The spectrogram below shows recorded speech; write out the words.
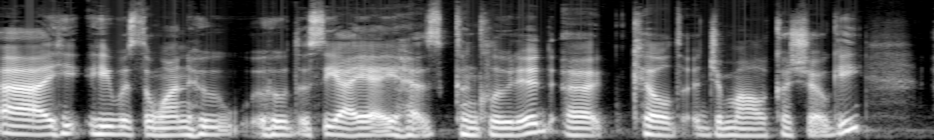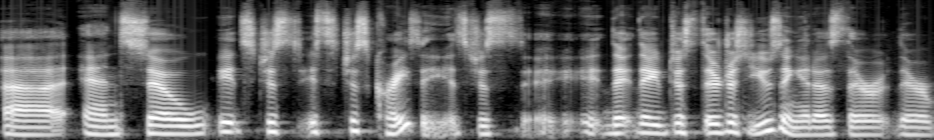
Uh, he he was the one who who the CIA has concluded uh, killed Jamal Khashoggi. Uh, and so it's just it's just crazy. It's just it, they, they just they're just using it as their their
